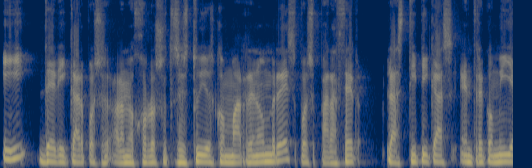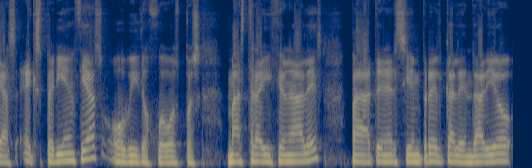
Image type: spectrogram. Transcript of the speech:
y dedicar pues a lo mejor los otros estudios con más renombres pues para hacer las típicas entre comillas experiencias o videojuegos pues más tradicionales para tener siempre el calendario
